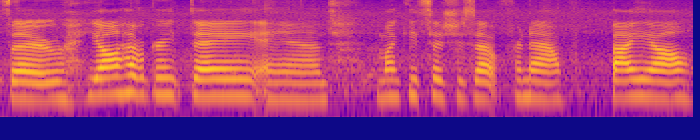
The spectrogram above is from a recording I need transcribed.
so, y'all have a great day. And Monkey says she's out for now. Bye, y'all.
